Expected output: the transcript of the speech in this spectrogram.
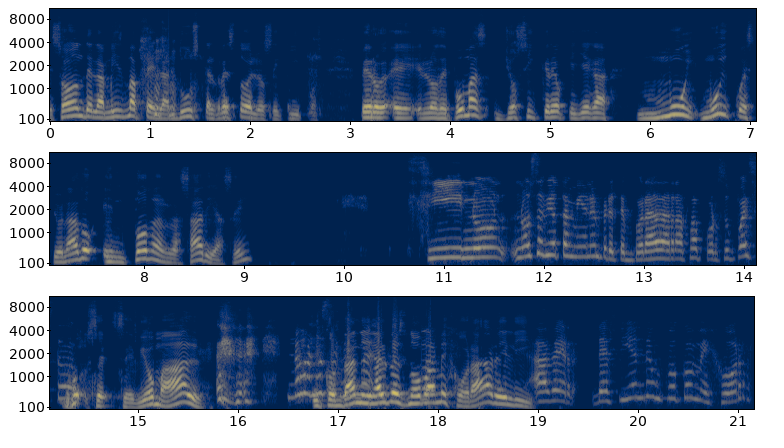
son de la misma pelanduz que el resto de los equipos. Pero eh, lo de Pumas yo sí creo que llega muy, muy cuestionado en todas las áreas, ¿eh? Sí, no, no se vio también en pretemporada, Rafa, por supuesto. se, vio mal. y con Dani Alves no va a mejorar, Eli. A ver, defiende un poco mejor.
